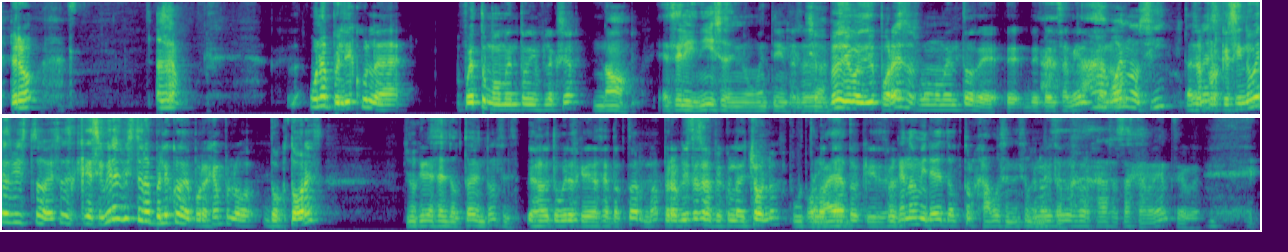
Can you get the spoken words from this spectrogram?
Pero, o sea, una película fue tu momento de inflexión. No, es el inicio de mi momento de inflexión. Pero digo, digo, por eso fue un momento de, de, de pensamiento. Ah, ¿no? bueno, sí, O sea, vez. porque si no hubieras visto eso, es que si hubieras visto una película de, por ejemplo, Doctores, Yo quería ser doctor entonces. no, tú hubieras querido ser doctor, ¿no? Pero viste una película de Cholos, Puta por lo tanto que ¿Por qué no miré Doctor House en ese ¿por qué no viste momento? Doctor House? Exactamente, güey.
